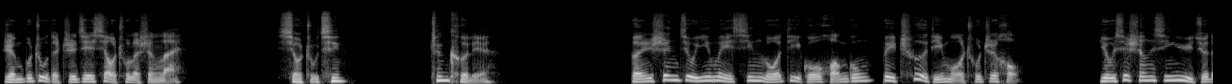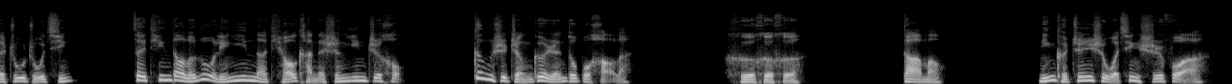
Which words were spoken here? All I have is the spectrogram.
忍不住的直接笑出了声来。小竹清，真可怜。本身就因为星罗帝国皇宫被彻底抹除之后，有些伤心欲绝的朱竹清，在听到了洛灵英那调侃的声音之后。更是整个人都不好了，呵呵呵，大猫，您可真是我亲师傅啊！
